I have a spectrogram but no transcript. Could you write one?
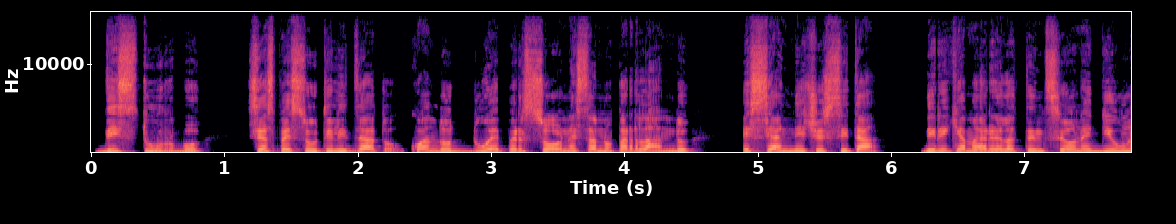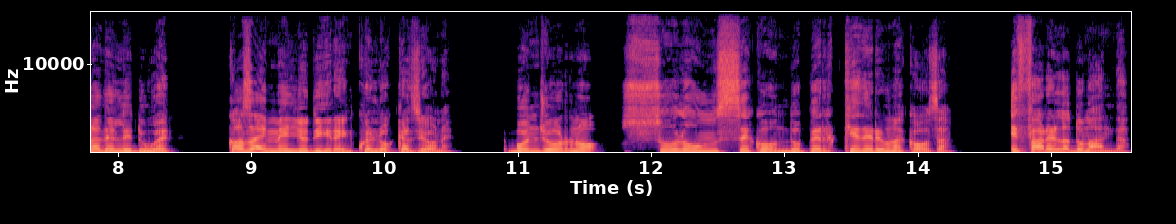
disturbo sia spesso utilizzato quando due persone stanno parlando e si ha necessità di richiamare l'attenzione di una delle due. Cosa è meglio dire in quell'occasione? Buongiorno, solo un secondo per chiedere una cosa e fare la domanda.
